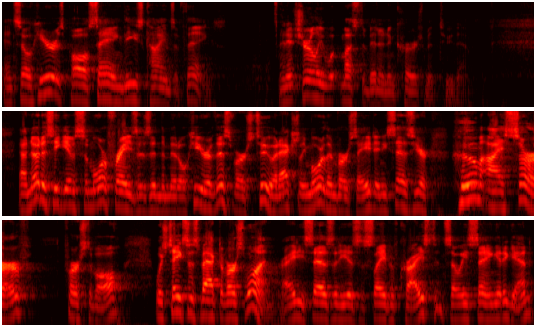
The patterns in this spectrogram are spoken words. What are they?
And so here is Paul saying these kinds of things. And it surely must have been an encouragement to them. Now, notice he gives some more phrases in the middle here of this verse, too, and actually more than verse 8. And he says here, Whom I serve, first of all which takes us back to verse 1, right? He says that he is a slave of Christ, and so he's saying it again.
